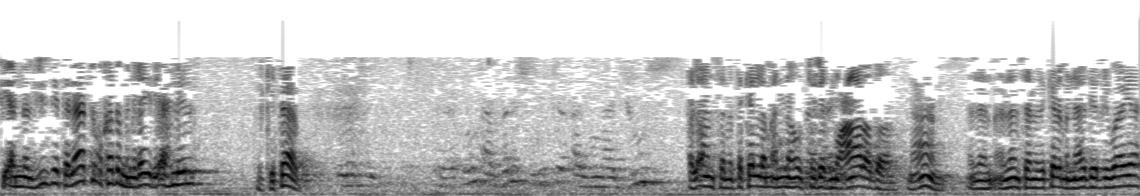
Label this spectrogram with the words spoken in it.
في أن الجزية لا تؤخذ من غير أهل الكتاب. الآن سنتكلم أنه توجد معارضة. نعم. الآن سنتكلم أن هذه الرواية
